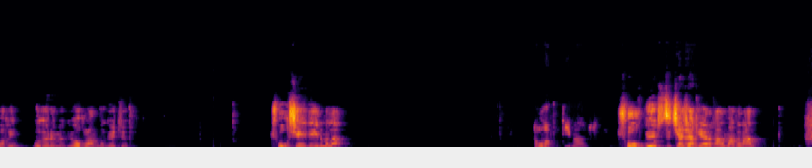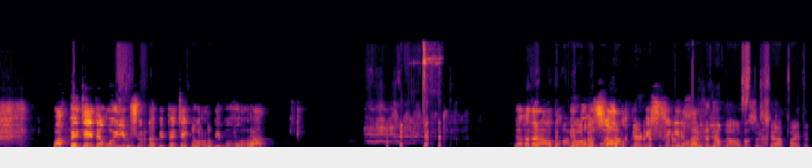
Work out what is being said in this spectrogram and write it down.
Bakayım. Bu önü mü? Yok lan bu götü. Çok şey değil mi lan? Dolap değil mi abi? Çok büyük sıçacak yer kalmadı lan. Bak peteği de koyayım şurada bir petek vurur bir bu vurur ha. Ne kadar aldık? Abi orada 1900 ocak aldık nerede? 1500'e Fırın geri olacak sattık. yerine nasıl nerede? şey yapaydı.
